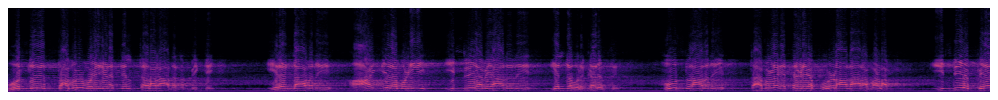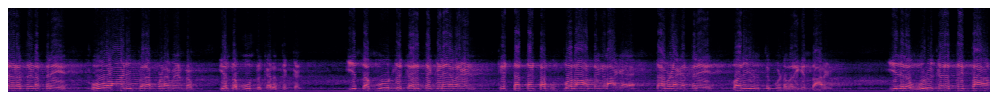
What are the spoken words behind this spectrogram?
ஒன்று தமிழ் மொழியிடத்தில் தளராத நம்பிக்கை. இரண்டாவது ஆங்கில மொழி இன்றியமையாதது என்ற ஒரு கருத்து. மூன்றாவது தமிழகத்தினுடைய பொருளாதார வளம் இந்திய பேரிடத்திடத்திலே போராடி பெறப்பட வேண்டும் என்ற மூன்று கருத்துக்கள். இந்த மூன்று கருத்துக்களை அவர்கள் கிட்டத்தட்ட முப்பது ஆண்டுகளாக தமிழகத்திலே வலியுறுத்திக் கொண்டு வருகின்றார்கள். இதுல ஒரு கருத்தை தான்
